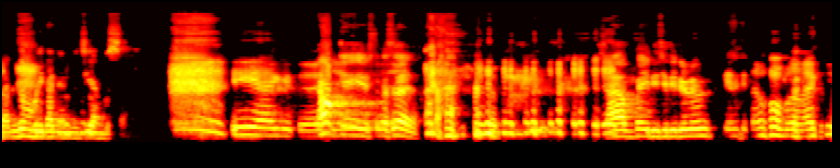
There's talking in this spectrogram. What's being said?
dan itu memberikan energi yang besar iya gitu. Oke, okay, selesai. Sampai di sini dulu. Mungkin kita ngobrol lagi.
